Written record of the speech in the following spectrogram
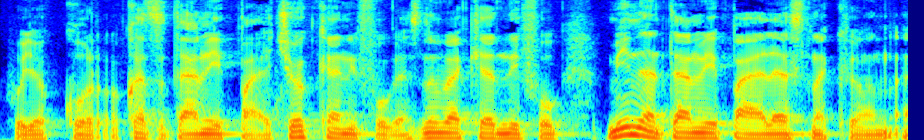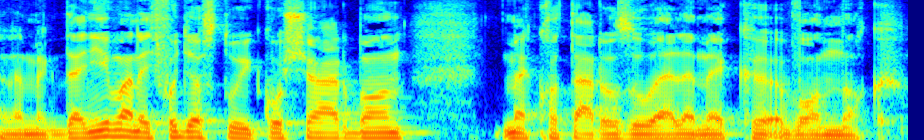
hogy akkor ez a termékpálya csökkenni fog, ez növekedni fog. Minden termékpálya lesznek olyan elemek, de nyilván egy fogyasztói kosárban meghatározó elemek vannak.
